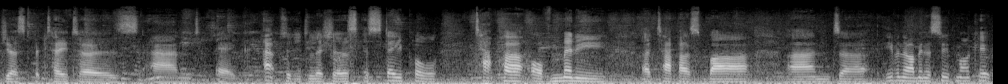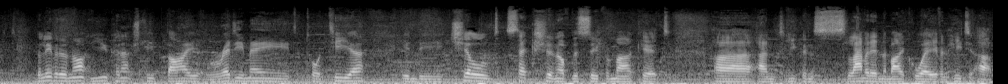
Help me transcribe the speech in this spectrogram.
just potatoes and egg. Absolutely delicious, a staple tapa of many a tapas bar. And uh, even though I'm in a supermarket, believe it or not, you can actually buy ready made tortilla in the chilled section of the supermarket. Uh, and you can slam it in the microwave and heat it up.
